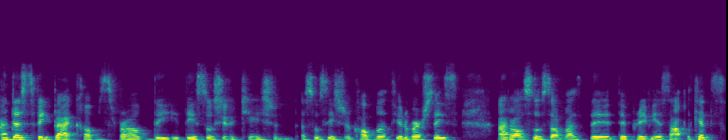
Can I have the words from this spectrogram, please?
and this feedback comes from the, the Association, Association of Commonwealth Universities and also some of the, the previous applicants.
